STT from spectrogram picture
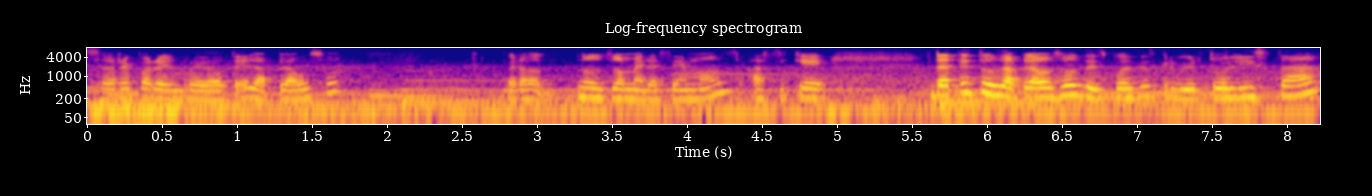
sorry por el ruedote, el aplauso, pero nos lo merecemos, así que date tus aplausos después de escribir tu lista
